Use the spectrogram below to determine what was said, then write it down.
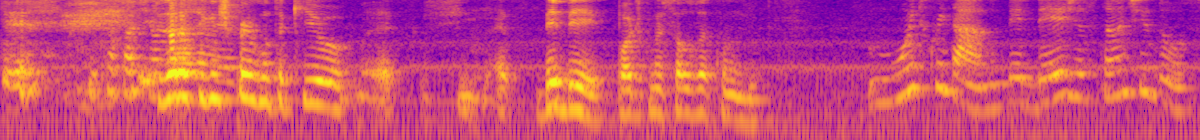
tenho. Fizeram a seguinte mesmo. pergunta aqui, ó, é, se, é, bebê pode começar a usar quando? Muito cuidado, bebê, gestante e idoso.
